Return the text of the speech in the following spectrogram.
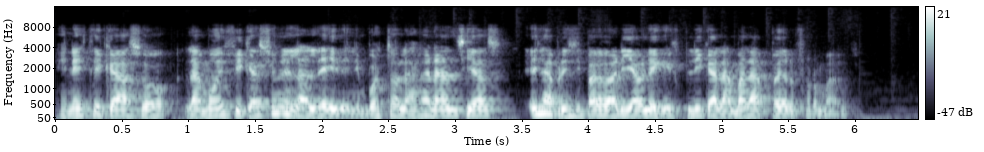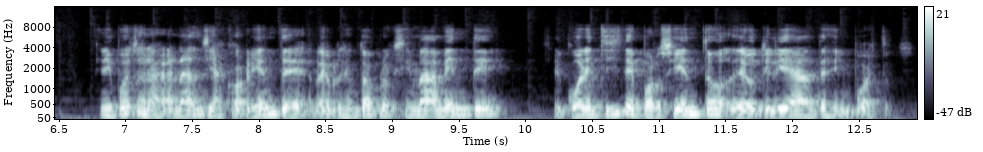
En este caso, la modificación en la ley del impuesto a las ganancias es la principal variable que explica la mala performance. El impuesto a las ganancias corriente representó aproximadamente el 47% de la utilidad antes de impuestos,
